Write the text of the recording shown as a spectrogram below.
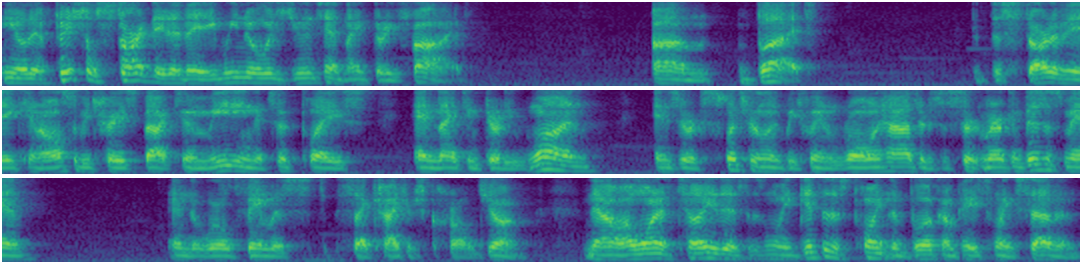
you know, the official start date of A we know is June 10th, 1935. Um, but the start of A can also be traced back to a meeting that took place in 1931 in Zurich, Switzerland, between Rowland Hazard, a certain American businessman, and the world famous psychiatrist Carl Jung. Now, I want to tell you this is when we get to this point in the book on page 27,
